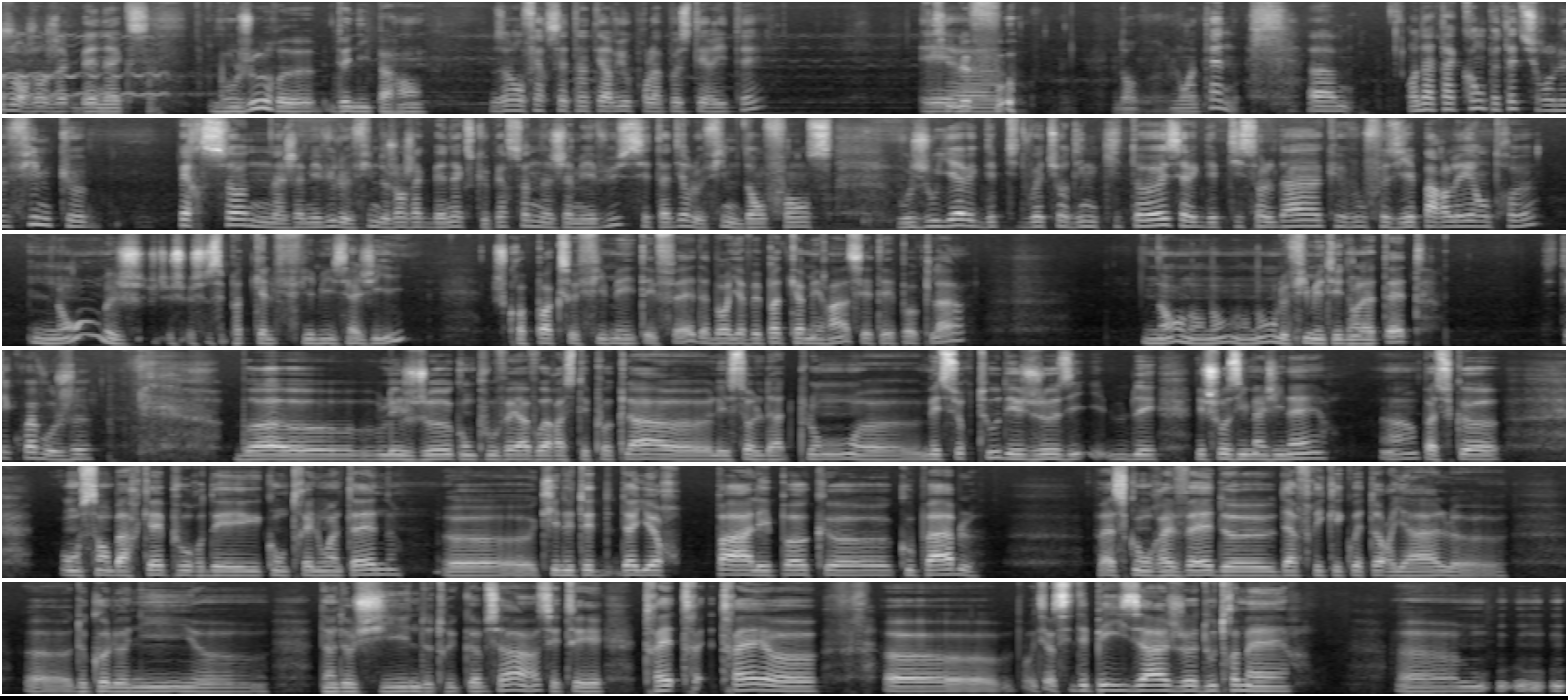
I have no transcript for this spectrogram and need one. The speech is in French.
Bonjour Jean-Jacques Benex. Bonjour euh, Denis Parent. Nous allons faire cette interview pour la postérité. S'il le faut. Dans, lointaine. Euh, en attaquant peut-être sur le film que personne n'a jamais vu, le film de Jean-Jacques Benex que personne n'a jamais vu, c'est-à-dire le film d'enfance. Vous jouiez avec des petites voitures Dinky Toys, avec des petits soldats que vous faisiez parler entre eux? Non, mais je ne sais pas de quel film il s'agit. Je ne crois pas que ce film ait été fait. D'abord, il n'y avait pas de caméra à cette époque-là. Non, non, non, non, non, le film était dans la tête. C'était quoi vos jeux? Bah, euh, les jeux qu'on pouvait avoir à cette époque-là, euh, les soldats de plomb, euh, mais surtout des jeux, des, choses imaginaires, hein, parce que on s'embarquait pour des contrées lointaines, qui n'étaient d'ailleurs pas à l'époque coupables, parce qu'on rêvait d'Afrique équatoriale, de colonies d'Indochine, de trucs comme ça. Hein. C'était très, très, très. Euh, euh, c'est des paysages d'outre-mer. Euh,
